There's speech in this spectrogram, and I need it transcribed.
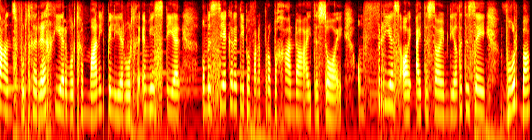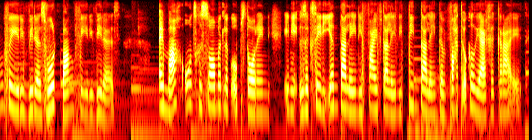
tans word geregeer, word gemanipuleer, word geïnvesteer om 'n sekere tipe van 'n propaganda uit te saai, om vrees uit te saai, om deeltyd te sê word bang vir hierdie virus, word bang vir hierdie virus. En mag ons gesamentlik opstaan en en die, soos ek sê die 1 talent, die 5 talent, die 10 talente, wat ook al jy gekry het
